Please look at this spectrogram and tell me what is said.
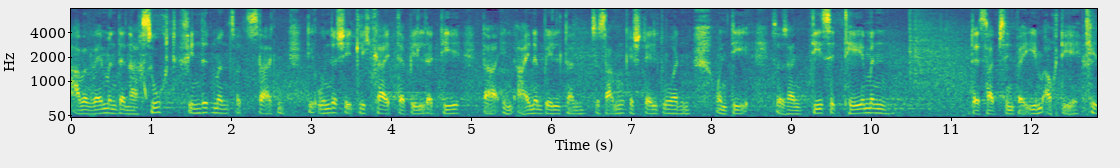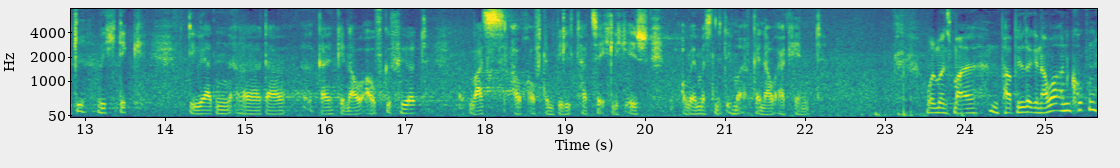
Aber wenn man danach sucht, findet man sozusagen die Unterschiedlichkeit der Bilder, die da in einem Bild dann zusammengestellt wurden. Und die sozusagen diese Themen, deshalb sind bei ihm auch die Titel wichtig. Die werden äh, da genau aufgeführt, was auch auf dem Bild tatsächlich ist, auch wenn man es nicht immer genau erkennt. Wollen wir uns mal ein paar Bilder genauer angucken?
